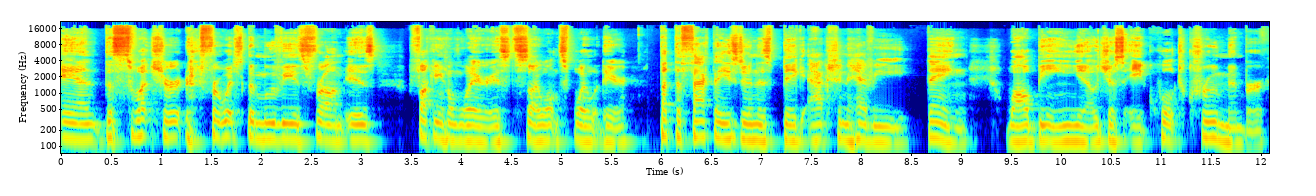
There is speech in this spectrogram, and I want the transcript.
and the sweatshirt for which the movie is from is fucking hilarious. So I won't spoil it here. But the fact that he's doing this big action heavy thing while being, you know, just a quote crew member.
